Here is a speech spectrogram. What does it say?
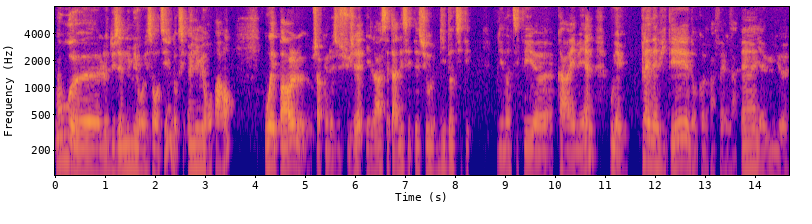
où euh, le deuxième numéro est sorti, donc c'est un numéro par an, où elle parle euh, chacun de ces sujets. Et là, cette année, c'était sur l'identité, l'identité euh, où il y a eu plein d'invités, donc euh, Raphaël Lapin, il y a eu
